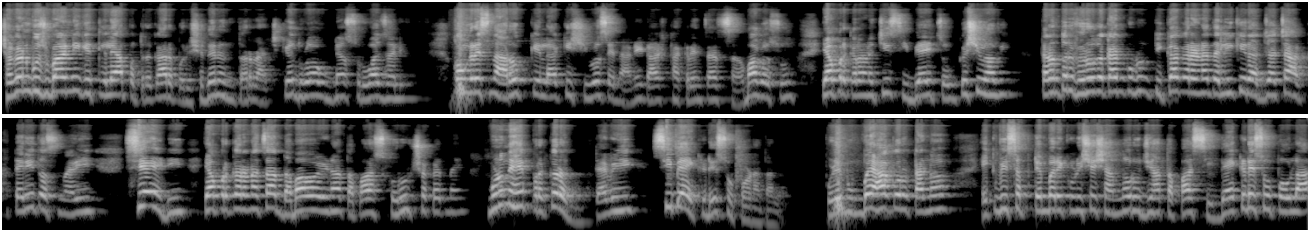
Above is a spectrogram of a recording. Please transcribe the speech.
छगन भुजबळांनी घेतलेल्या पत्रकार परिषदेनंतर राजकीय धुळा उडण्यास सुरुवात झाली. काँग्रेसनं आरोप केला की शिवसेना आणि राज ठाकरेंचा सहभाग असून या प्रकरणाची सीबीआय चौकशी व्हावी. त्यानंतर विरोधकांकडून टीका करण्यात आली की राज्याच्या अखत्यारीत असणारी सीआयडी या प्रकरणाचा दबावविना तपास करूच शकत नाही. म्हणून हे प्रकरण त्यावेळी सीबीआयकडे सोपवण्यात आलं. पुढे मुंबई हा कोर्टानं एकवीस सप्टेंबर एकोणीसशे शहाण्णव रोजी हा तपास सीबीआयकडे सोपवला.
